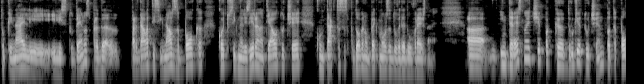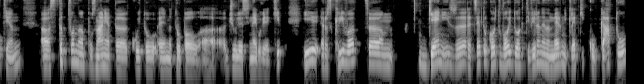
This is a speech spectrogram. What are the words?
топлина или, или студеност, предават и сигнал за болка, който сигнализира на тялото, че контакта с подобен обект може да доведе до увреждане. А, интересно е, че пък другият учен, Патапотиан, стъпва на познанията, които е натрупал а, Джулиас и неговия екип и разкриват а, гени за рецептор, който води до активиране на нервни клетки, когато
